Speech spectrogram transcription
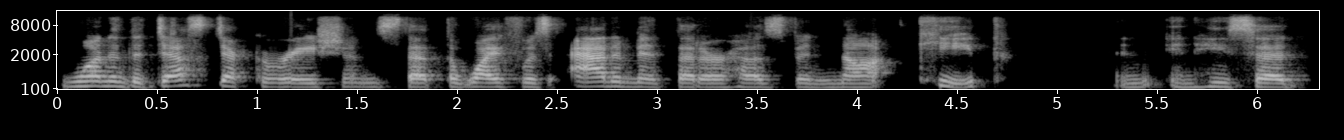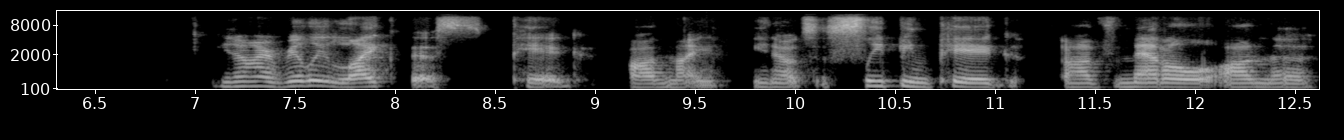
one of the desk decorations that the wife was adamant that her husband not keep. And, and he said, You know, I really like this pig on my, you know, it's a sleeping pig of metal on the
